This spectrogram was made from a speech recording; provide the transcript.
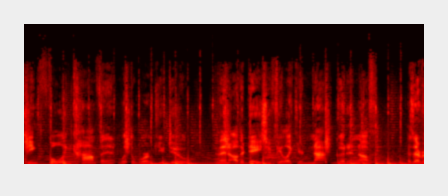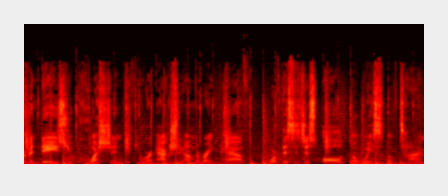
being fully confident with the work you do, and then other days you feel like you're not good enough? Has there ever been days you question if you are actually on the right path or if this is just all a waste of time?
